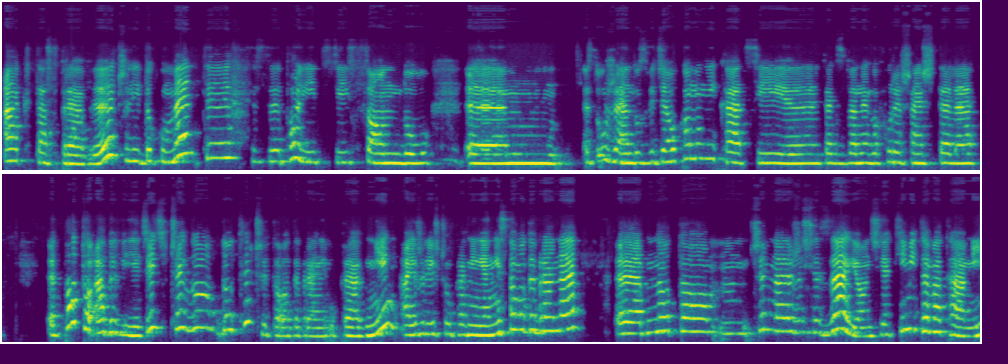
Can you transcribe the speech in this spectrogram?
akta sprawy, czyli dokumenty z policji, z sądu, z urzędu, z Wydziału Komunikacji, e, tak zwanego Fureszeinstelle, e, po to, aby wiedzieć, czego dotyczy to odebranie uprawnień, a jeżeli jeszcze uprawnienia nie są odebrane, e, no to mm, czym należy się zająć, jakimi tematami,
